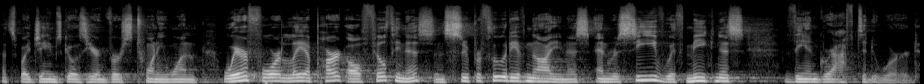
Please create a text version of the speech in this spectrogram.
That's why James goes here in verse 21 Wherefore lay apart all filthiness and superfluity of naughtiness, and receive with meekness the engrafted word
